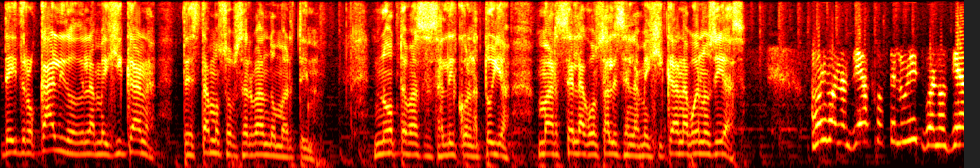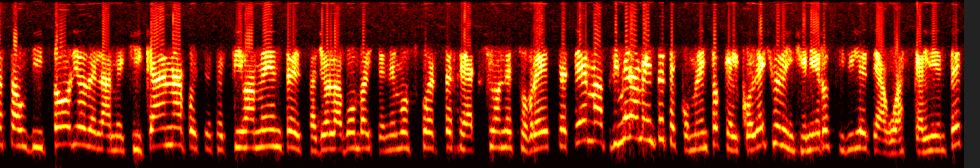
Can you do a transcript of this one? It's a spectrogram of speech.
de hidrocálido de la mexicana. Te estamos observando, Martín. No te vas a salir con la tuya. Marcela González en la mexicana, buenos días. Muy buenos días, José Luis. Buenos días, auditorio de la Mexicana. Pues efectivamente estalló la bomba y tenemos fuertes reacciones sobre este tema. Primeramente te comento que el Colegio de Ingenieros Civiles de Aguascalientes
